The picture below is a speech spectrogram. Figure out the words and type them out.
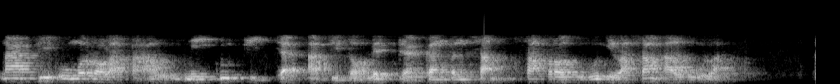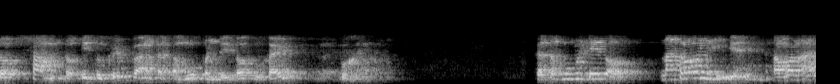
Nabi umur rolas tahun niku dijak Abi Thalib dagang tensan safrotuhu ilasam al ula. Tok sam tok itu gerbang ketemu pendeta Bukhari. Ketemu pendeta Nasrani ya. Apa nak?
